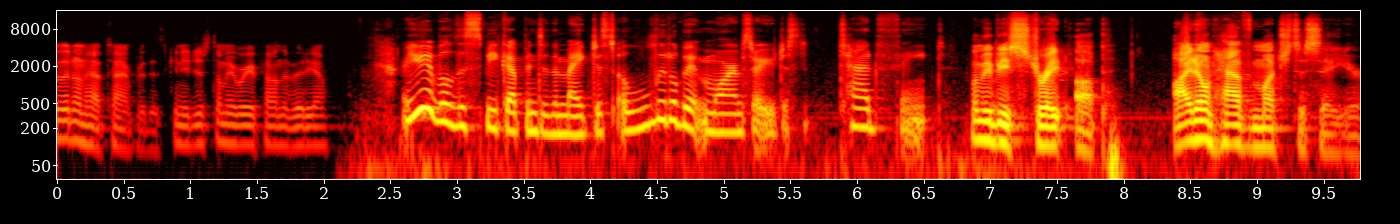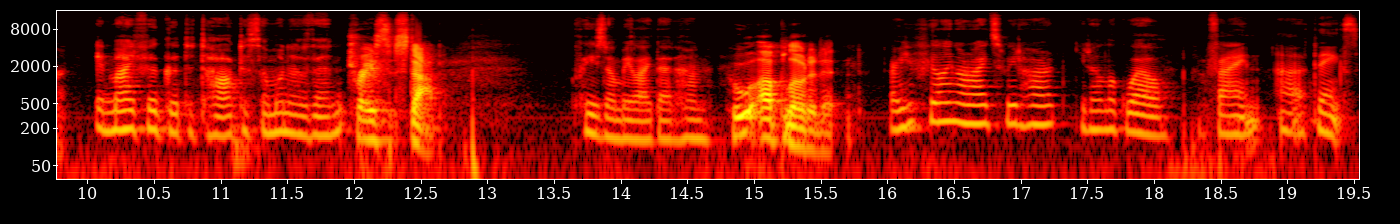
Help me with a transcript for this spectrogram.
Really don't have time for this. Can you just tell me where you found the video? Are you able to speak up into the mic just a little bit more? I'm sorry, you're just a tad faint. Let me be straight up. I don't have much to say here. It might feel good to talk to someone other than. Trace, stop. Please don't be like that, hon. Who uploaded it? Are you feeling all right, sweetheart? You don't look well. Fine, uh, thanks.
